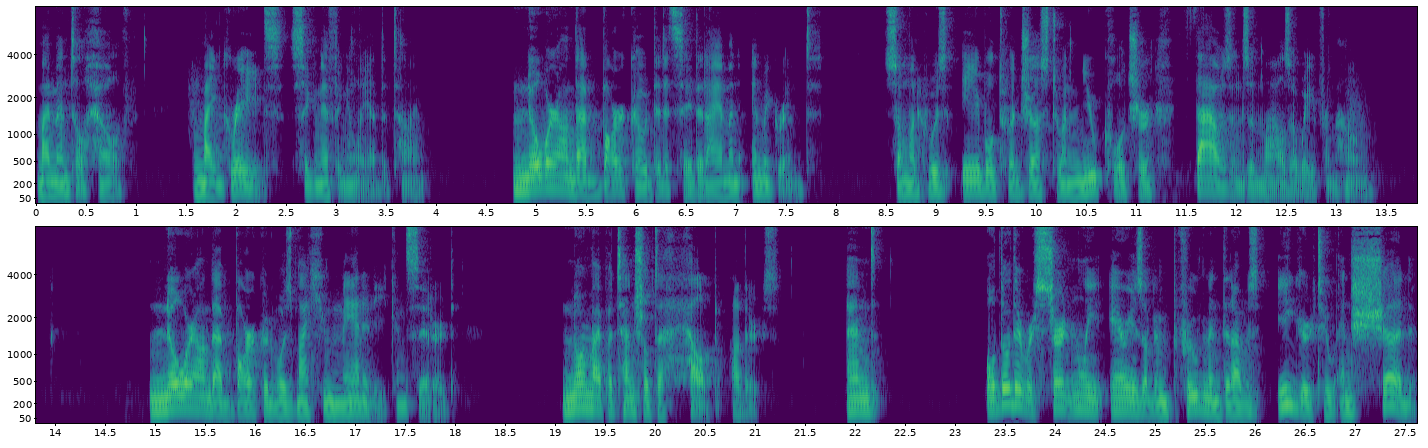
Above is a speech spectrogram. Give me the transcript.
my mental health, and my grades significantly at the time. Nowhere on that barcode did it say that I am an immigrant someone who was able to adjust to a new culture thousands of miles away from home. Nowhere on that barcode was my humanity considered, nor my potential to help others. And although there were certainly areas of improvement that I was eager to and should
